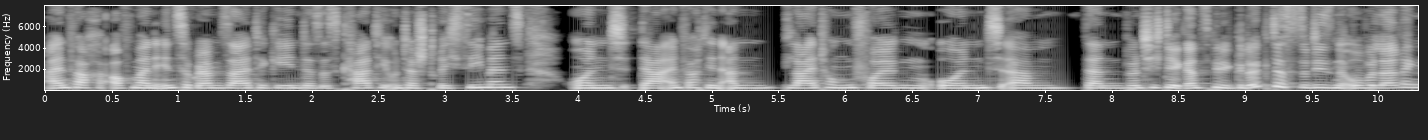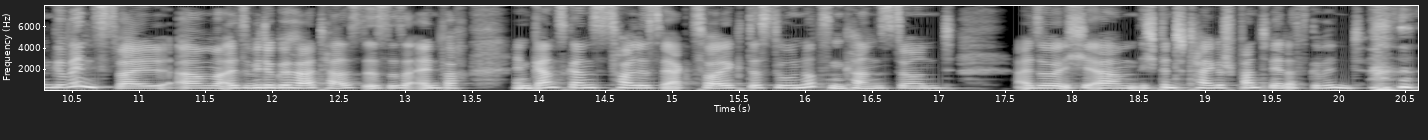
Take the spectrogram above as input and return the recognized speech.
einfach auf meine Instagram-Seite gehen, das ist kati-siemens und da einfach den Anleitungen folgen und ähm, dann wünsche ich dir ganz viel Glück, dass du diesen Ovularing gewinnst, weil ähm, also wie du gehört hast, ist es einfach ein ganz, ganz tolles Werkzeug, das du nutzen kannst und also ich, ähm, ich bin total gespannt, wer das gewinnt.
